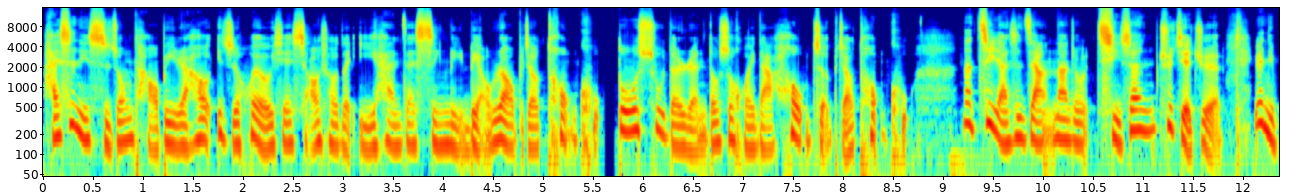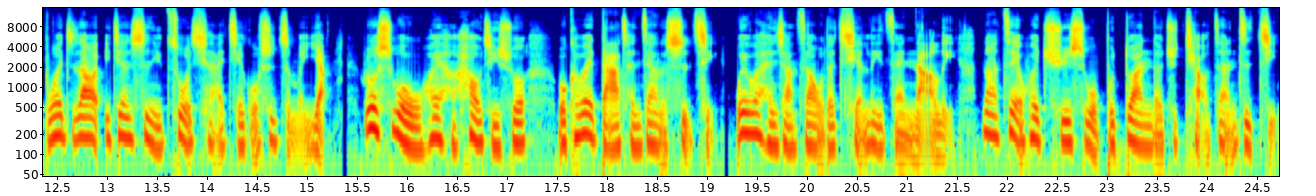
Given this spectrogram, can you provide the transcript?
还是你始终逃避，然后一直会有一些小小的遗憾在心里缭绕比较痛苦？”多数的人都是回答后者比较痛苦。那既然是这样，那就起身去解决，因为你不会知道一件事你做起来结果是怎么样。如果是我，我会很好奇，说我可不可以达成这样的事情？我也会很想知道我的潜力在哪里。那这也会驱使我不断的去挑战自己。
